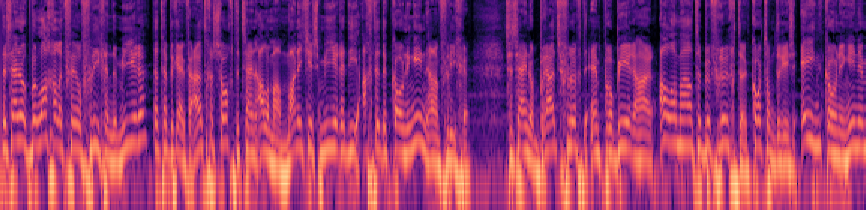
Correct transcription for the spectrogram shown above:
Er zijn ook belachelijk veel vliegende mieren. Dat heb ik even uitgezocht. Het zijn allemaal mannetjesmieren die achter de koningin aanvliegen. Ze zijn op bruidsvlucht en proberen haar allemaal te bevruchten. Kortom, er is één koninginnenmier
